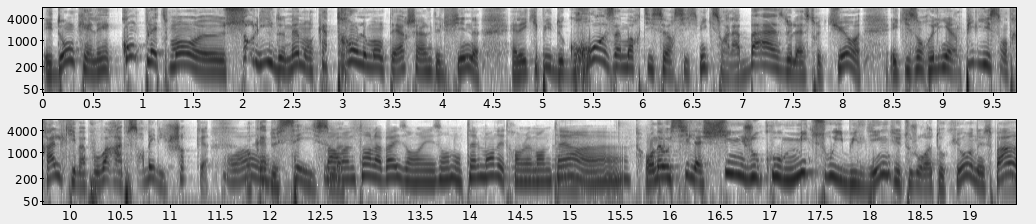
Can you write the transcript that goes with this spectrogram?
Et donc, elle est complètement euh, solide, même en cas de tremblement de terre, Charles Delphine. Elle est équipée de gros amortisseurs sismiques qui sont à la base de la structure et qui sont reliés à un pilier central qui va pouvoir absorber les chocs en wow. cas de séisme. Bah, en même temps, là-bas, ils, ont, ils en ont tellement des tremblements de terre. euh, On a aussi la Shinjuku Mitsui Building, c'est toujours à Tokyo, n'est-ce pas?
